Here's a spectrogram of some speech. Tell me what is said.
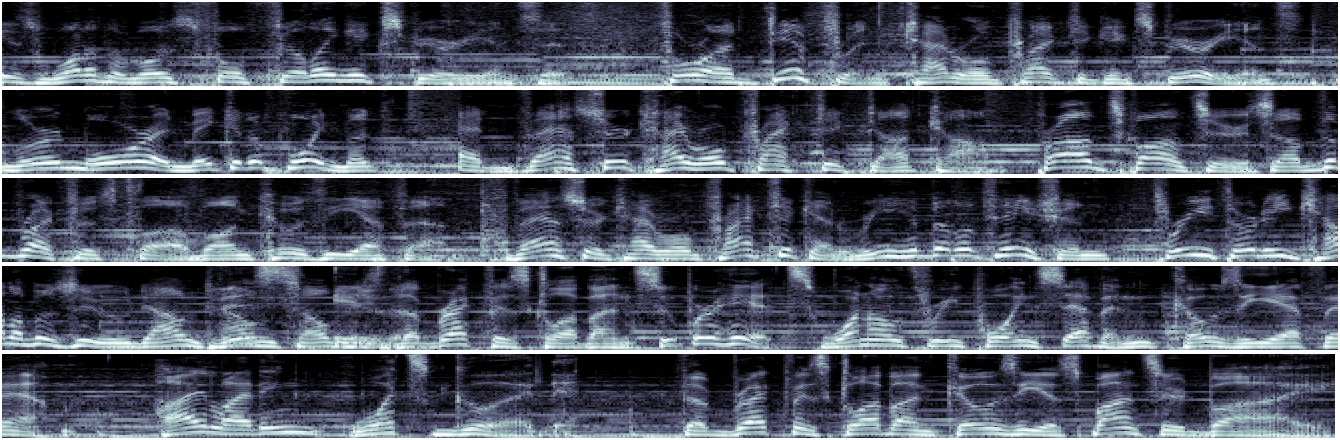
is one of the most fulfilling experiences. For a different chiropractic experience, learn more and make an appointment at VassarChiropractic.com. Proud sponsors of The Breakfast Club on Cozy FM. Vassar Chiropractic and Rehabilitation, 330 Kalamazoo, downtown this South is The Breakfast Club on Super Hits 103.7 Cozy FM, highlighting what's good. The Breakfast Club on Cozy is sponsored by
